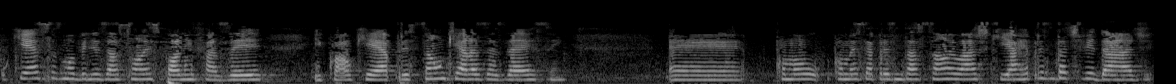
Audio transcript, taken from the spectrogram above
o que essas mobilizações podem fazer e qual que é a pressão que elas exercem. É, como eu comecei a apresentação, eu acho que a representatividade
